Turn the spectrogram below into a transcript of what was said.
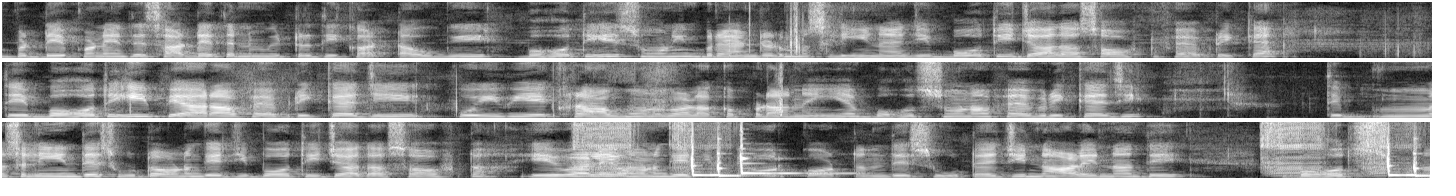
ਵੱਡੇ ਪਣੇ ਦੇ 3.5 ਮੀਟਰ ਦੀ ਕੱਟ ਆਊਗੀ। ਬਹੁਤ ਹੀ ਸੋਹਣੀ ਬ੍ਰਾਂਡਡ ਮਸਲੀਨ ਹੈ ਜੀ, ਬਹੁਤ ਹੀ ਜ਼ਿਆਦਾ ਸੋਫਟ ਫੈਬਰਿਕ ਹੈ ਅਤੇ ਬਹੁਤ ਹੀ ਪਿਆਰਾ ਫੈਬਰਿਕ ਹੈ ਜੀ। ਕੋਈ ਵੀ ਇਹ ਖਰਾਬ ਹੋਣ ਵਾਲਾ ਕੱਪੜਾ ਨਹੀਂ ਹੈ, ਬਹੁਤ ਸੋਹਣਾ ਫੈਬਰਿਕ ਹੈ ਜੀ। ਅਤੇ ਮਸਲੀਨ ਦੇ ਸੂਟ ਆਉਣਗੇ ਜੀ ਬਹੁਤ ਹੀ ਜ਼ਿਆਦਾ ਸੋਫਟ ਇਹ ਵਾਲੇ ਆਉਣਗੇ ਜੀ ਪਿਓਰ ਕਾਟਨ ਦੇ ਸੂਟ ਹੈ ਜੀ, ਨਾਲ ਇਹਨਾਂ ਦੇ ਬਹੁਤ ਸੋਹਣਾ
